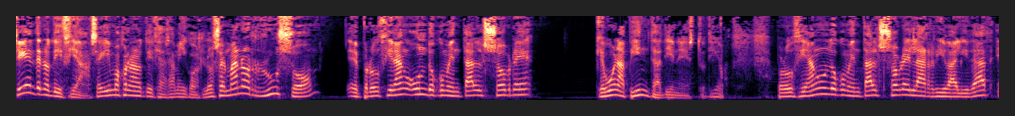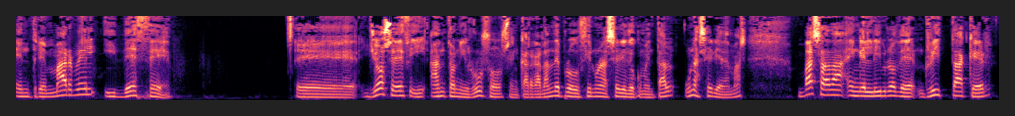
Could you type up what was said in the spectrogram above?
Siguiente noticia. Seguimos con las noticias, amigos. Los hermanos Russo eh, producirán un documental sobre. Qué buena pinta tiene esto, tío. Producirán un documental sobre la rivalidad entre Marvel y DC. Eh, Joseph y Anthony Russo se encargarán de producir una serie documental, una serie además, basada en el libro de Reed Tucker,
